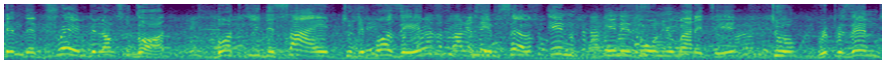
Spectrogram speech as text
the, the frame belongs to God, but he decided to deposit himself in, in his own humanity to represent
